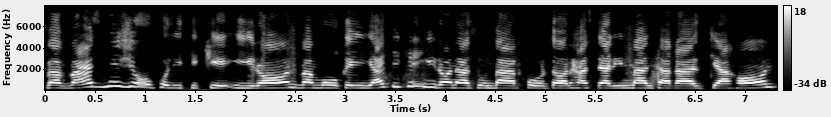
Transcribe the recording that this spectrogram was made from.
و وزن ژئوپلیتیکی ایران و موقعیتی که ایران از اون برخوردار هست در این منطقه از جهان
